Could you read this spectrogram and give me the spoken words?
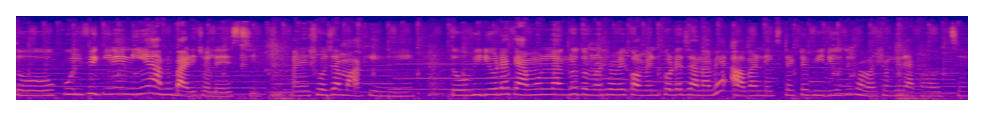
তো কুলফি কিনে নিয়ে আমি বাড়ি চলে এসেছি। মানে সোজা মাকে নিয়ে। তো ভিডিওটা কেমন লাগল তোমরা সবাই কমেন্ট করে জানাবে। আবার নেক্সট একটা ভিডিওতে সবার সঙ্গে দেখা হচ্ছে।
